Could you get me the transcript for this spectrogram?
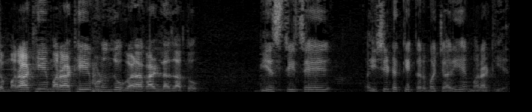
तर मराठी मराठी म्हणून जो गळा काढला जातो बीएसटीचे ऐंशी टक्के कर्मचारी हे मराठी आहेत.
